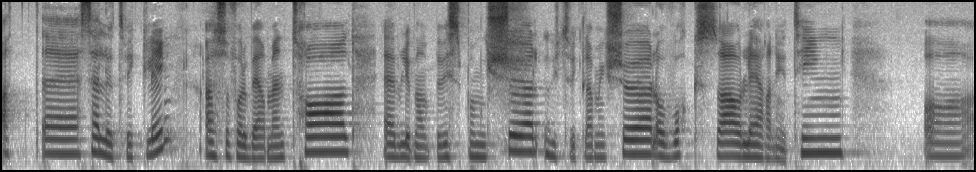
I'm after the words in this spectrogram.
at uh, selvutvikling, altså få det bedre mentalt, eh, bli mer bevisst på meg sjøl, utvikle meg sjøl og vokse og lære nye ting. Og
